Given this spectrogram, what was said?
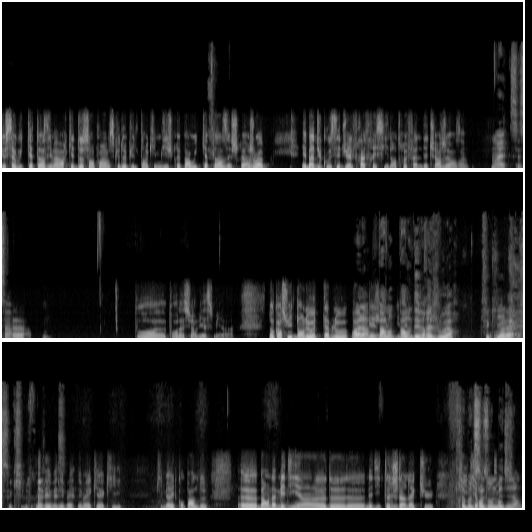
que sa week 14 il va marquer 200 points parce que depuis le temps qu'il me dit je prépare week 14 et je serai injouable. Et ben du coup c'est duel fratricide entre fans des Chargers. Hein. Ouais, c'est ça. Euh, pour, euh, pour la survie à ce milieu Donc ensuite, dans le haut de tableau, voilà, parlons, parlons des vrais joueurs. Ceux qui, voilà. ceux qui les, les, les, mecs qui, qui méritent qu'on parle d'eux. Euh, bah, on a Mehdi, hein, de, de, Mehdi Touchdown Actu. Très bonne saison de Mehdi. Hein.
